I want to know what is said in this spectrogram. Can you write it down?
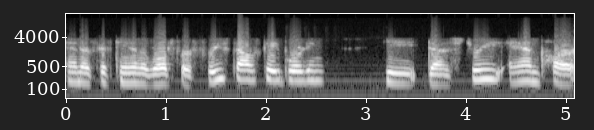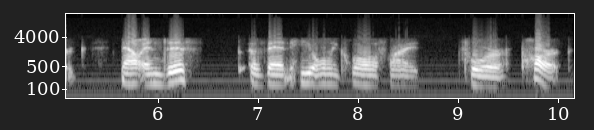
10 or 15 in the world for freestyle skateboarding. He does street and park. Now, in this event, he only qualified for park,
